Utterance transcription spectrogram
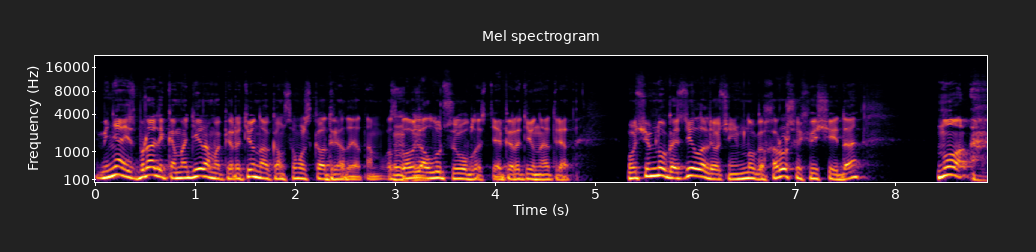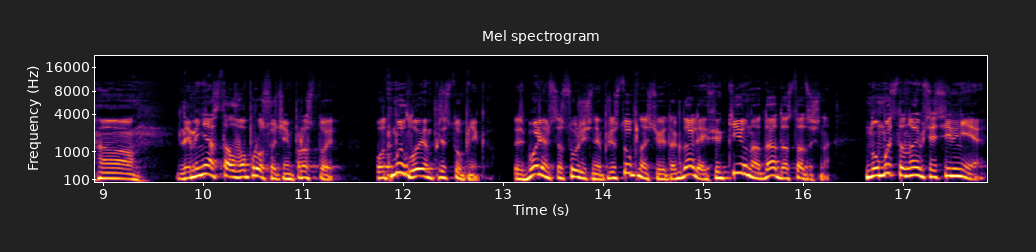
меня избрали командиром оперативного комсомольского отряда. Я там возглавлял лучшие области оперативный отряд. Очень много сделали, очень много хороших вещей, да. Но э, для меня стал вопрос очень простой. Вот мы ловим преступников. То есть, боремся с уличной преступностью и так далее. Эффективно, да, достаточно. Но мы становимся сильнее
